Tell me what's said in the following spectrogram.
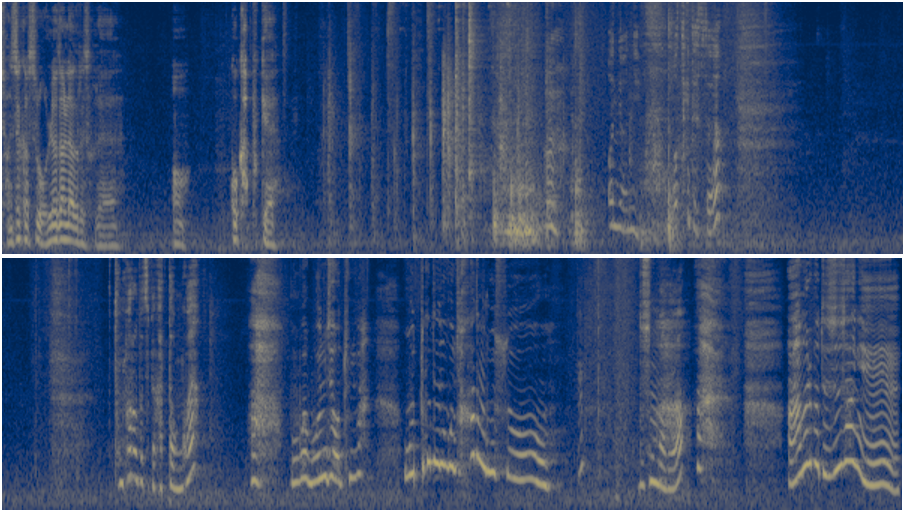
전세값을 올려달라 그래서 그래. 어, 꼭 갚을게. 언니 언니 어떻게 됐어요? 동팔 오빠 집에 갔다 온 거야? 아, 뭐가 뭔지 어떻게, 어떻게 되는 건지 하나도 모르겠어. 무슨 말이야? 아 무리 봐도 수상해.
